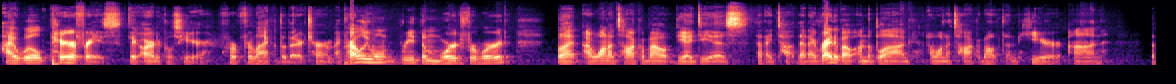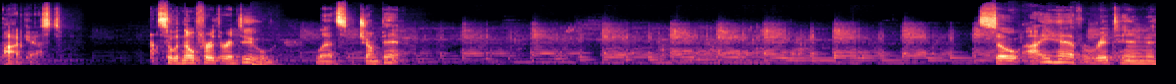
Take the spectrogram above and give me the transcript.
I will paraphrase the articles here, for, for lack of a better term. I probably won't read them word for word, but I want to talk about the ideas that I ta- that I write about on the blog. I want to talk about them here on the podcast. So, with no further ado, let's jump in. So I have written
